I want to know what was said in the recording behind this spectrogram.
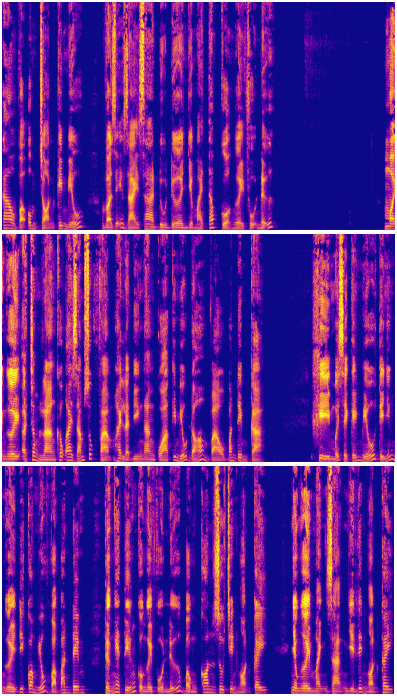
cao và ôm trọn cây miếu, và dễ dài ra đu đưa như mái tóc của người phụ nữ. Mọi người ở trong làng không ai dám xúc phạm hay là đi ngang qua cái miếu đó vào ban đêm cả. Khi mới xây cái miếu thì những người đi qua miếu vào ban đêm thường nghe tiếng của người phụ nữ bồng con du trên ngọn cây. Nhiều người mạnh dạn nhìn lên ngọn cây,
